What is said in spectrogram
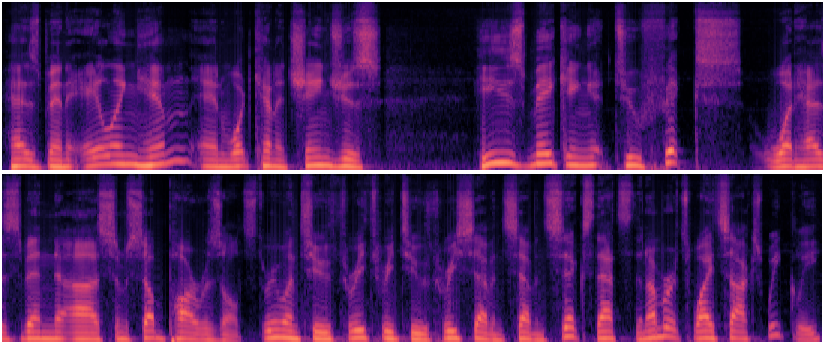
has been ailing him and what kind of changes he's making to fix what has been uh, some subpar results. 312 332 3776. That's the number. It's White Sox Weekly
